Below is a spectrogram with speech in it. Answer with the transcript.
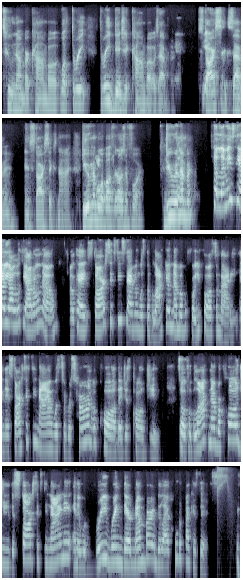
two number combo, well, three three digit combos ever. Star yeah. six seven and star six nine. Do you remember yeah. what both of those are for? Do you remember? So let me tell y'all if y'all don't know. Okay, star 67 was to block your number before you call somebody, and then star 69 was to return a call that just called you. So if a block number called you, you could star 69 it and it would re-ring their number and be like, who the fuck is this?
